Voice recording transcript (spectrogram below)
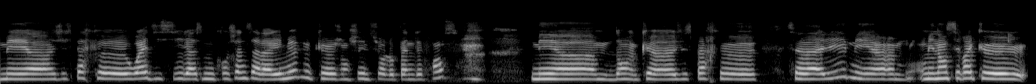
Mais j'espère que ouais, d'ici la semaine prochaine, ça va aller mieux vu que j'enchaîne sur l'Open de France. mais donc, j'espère que ça va aller. Mais, euh, mais non, c'est vrai que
